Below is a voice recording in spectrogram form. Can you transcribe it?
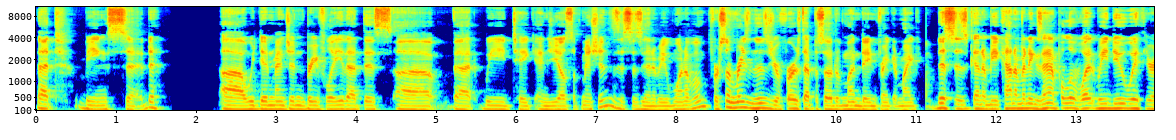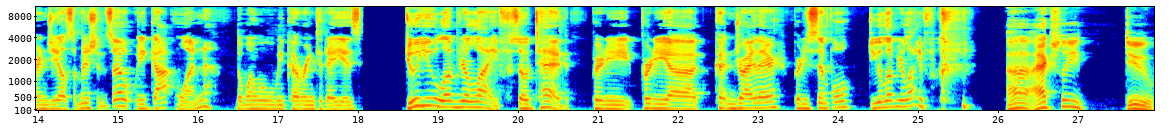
that being said, uh, we did mention briefly that this uh, that we take NGL submissions. This is going to be one of them. For some reason, this is your first episode of Mundane Frank and Mike. This is going to be kind of an example of what we do with your NGL submission. So we got one. The one we will be covering today is "Do you love your life?" So Ted, pretty pretty uh, cut and dry there. Pretty simple. Do you love your life? uh, I actually do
